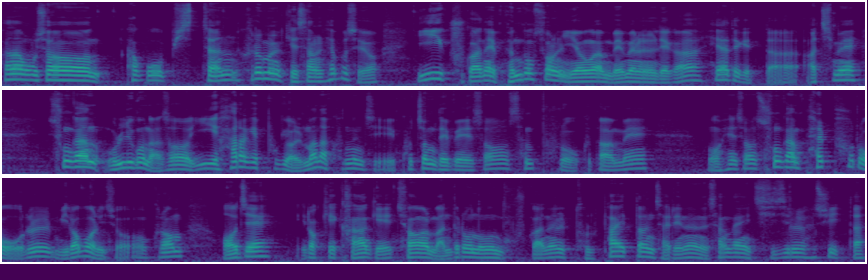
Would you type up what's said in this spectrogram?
하나 오션 하고 비슷한 흐름을 계산을 해보세요. 이 구간의 변동성을 이용한 매매를 내가 해야 되겠다. 아침에 순간 올리고 나서 이 하락의 폭이 얼마나 컸는지 고점 대비해서 3%그 다음에 뭐 해서 순간 8%를 밀어버리죠. 그럼 어제 이렇게 강하게 저항을 만들어 놓은 구간을 돌파했던 자리는 상당히 지지를 할 수 있다.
